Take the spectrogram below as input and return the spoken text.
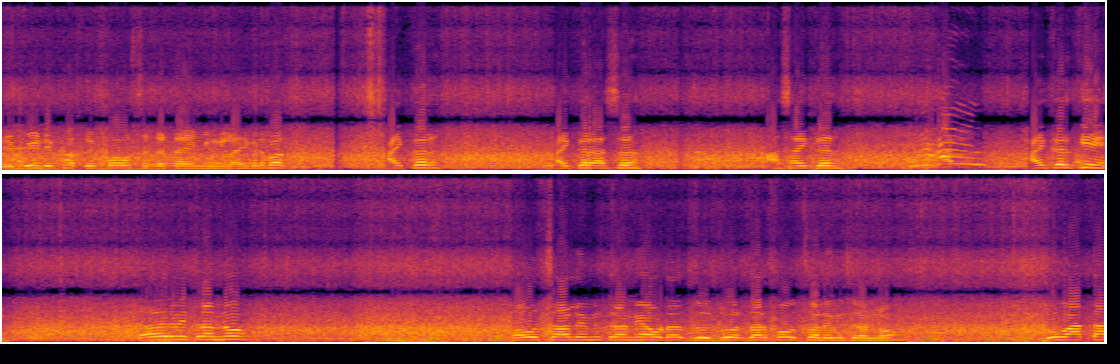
हे भेंडी खातोय. पावसाच्या टायमिंगला इकडे बघ. ऐक कर. कर असं. असं ऐक कर. कर की. तर मित्रांनो पाऊस चालू आहे मित्रांनो एवढा जो जोरदार पाऊस चालू आहे मित्रांनो. बघू आता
